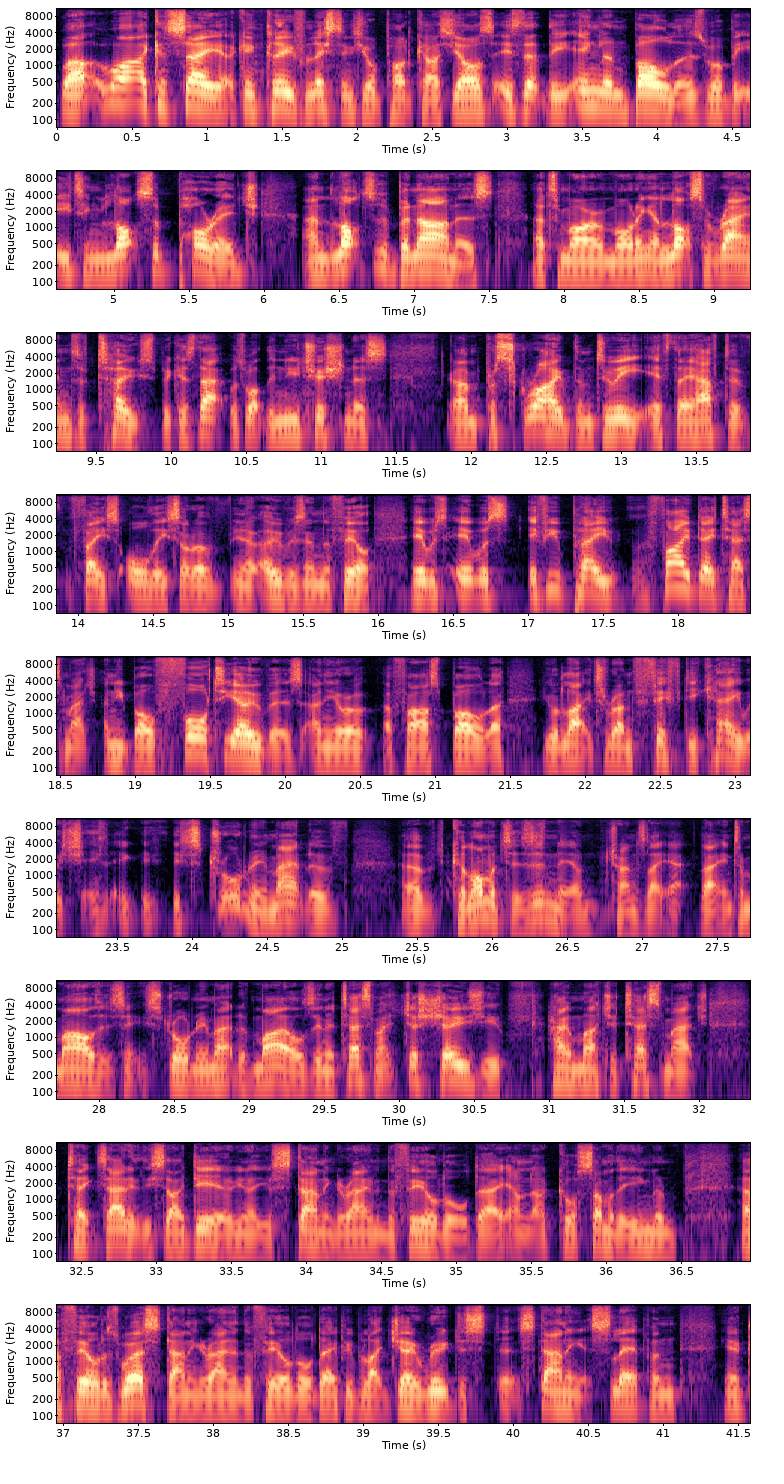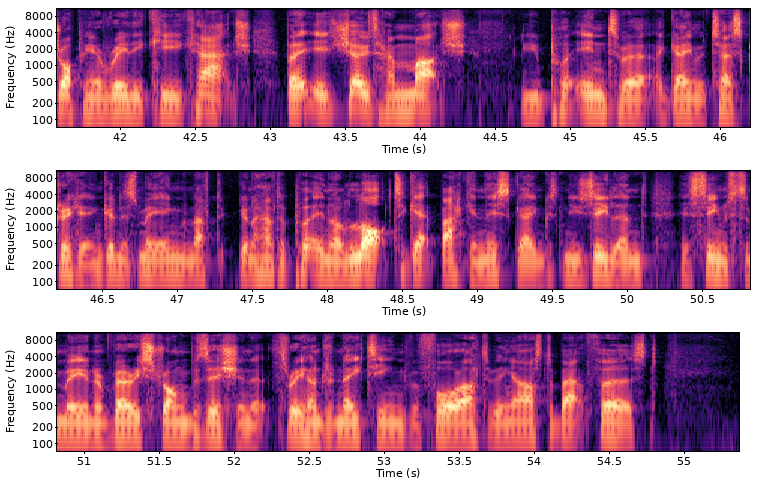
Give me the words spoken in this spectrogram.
Well, what I can say, I conclude from listening to your podcast, Yoz, is that the England bowlers will be eating lots of porridge and lots of bananas uh, tomorrow morning and lots of rounds of toast because that was what the nutritionists um, prescribed them to eat if they have to face all these sort of you know overs in the field. It was it was if you play a five day test match and you bowl 40 overs and you're a, a fast bowler, you're likely to run 50k, which is an extraordinary amount of uh, kilometres, isn't it? And translate that into miles, it's an extraordinary amount of miles in a test match. It Just shows you how much a test match takes out of this idea. You know, you're standing around in the field all day, and of course, some of the England uh, fielders were standing around in the field all day. People like Joe Root just uh, standing at slip and you know dropping a really key catch. But it shows how much you put into a, a, game of Test cricket. And goodness me, England are going to have to put in a lot to get back in this game because New Zealand, it seems to me, in a very strong position at 318 for four after being asked to bat first.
